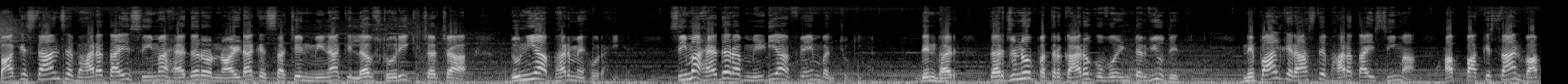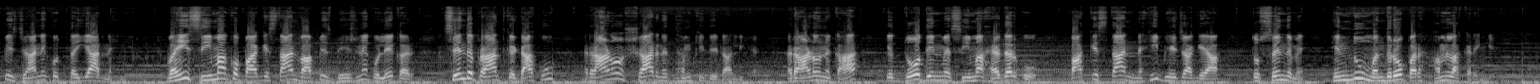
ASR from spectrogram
पाकिस्तान से भारत आई सीमा हैदर और नोएडा के सचिन मीना की लव स्टोरी की चर्चा दुनिया भर में हो रही है। सीमा हैदर अब मीडिया फेम बन चुकी है। दिन भर दर्जनों पत्रकारों को वो इंटरव्यू देती है। नेपाल के रास्ते भारत आई सीमा, अब पाकिस्तान वापस जाने को तैयार नहीं है। वहीं सीमा को पाकिस्तान वापस भेजने को लेकर सिंध प्रांत के डाकू राणो शार ने धमकी दे डाली है। राणो ने कहा कि दो दिन में सीमा हैदर को पाकिस्तान नहीं भेजा गया तो सिंध में हिंदू मंदिरों पर हमला करेंगे।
